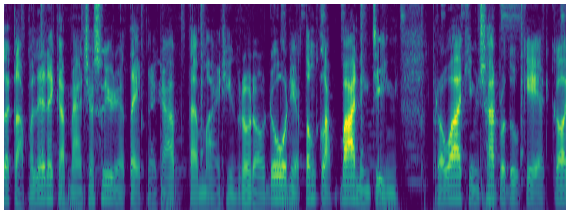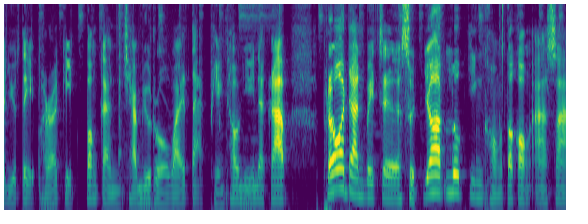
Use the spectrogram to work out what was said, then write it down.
จะกลับมาเล่นได้กับแมนเชสเตอร์ยูไนเต็ดนะครับ แต่หมายถึงโรนัลโดเนี่ยต้องกลับบ้านจริง ๆ เพราะว่าทีมชาติโปรตุเกสก็ยุติภารกิจป้องกันแชมป์ยูโรไว้แต่เพียงเท่านี้นะครับ เพราะว่าดันไปเจอสุดยอดลูกยิงของตะกองอาซา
